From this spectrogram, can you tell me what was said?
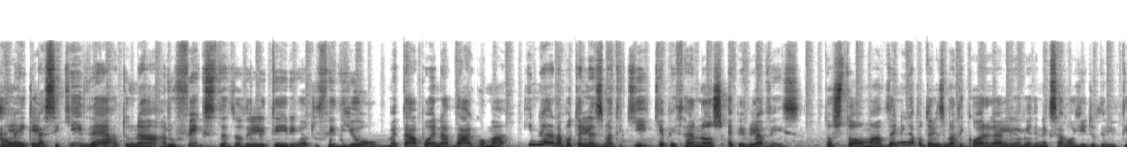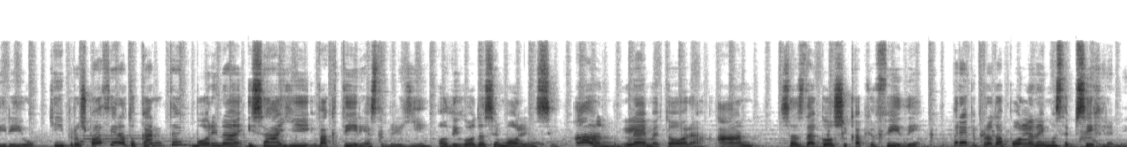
Αλλά η κλασική ιδέα του να ρουφήξετε το δηλητήριο του φιδιού μετά από ένα δάγκωμα είναι αναποτελεσματική και πιθανώς επιβλαβής. Το στόμα δεν είναι αποτελεσματικό εργαλείο για την εξαγωγή του δηλητηρίου και η προσπάθεια να το κάνετε μπορεί να εισάγει βακτήρια στην πληγή, οδηγώντας σε μόλυνση. Αν, λέμε τώρα, αν σας δαγκώσει κάποιο φίδι, πρέπει πρώτα απ' όλα να είμαστε ψύχρεμοι.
